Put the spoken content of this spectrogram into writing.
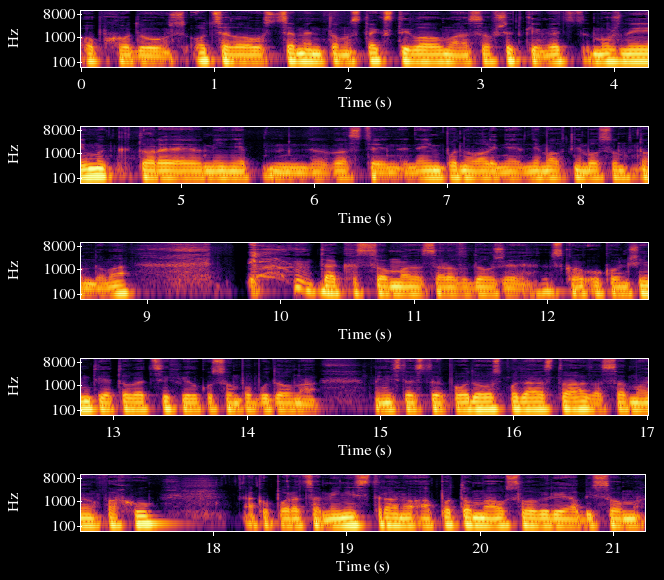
obchodu s ocelou, s cementom, s textilom a so všetkým vec, možným, ktoré mi ne, vlastne neimponovali, ne, nemal, nebol som v tom doma. tak som sa rozhodol, že ukončím tieto veci. Chvíľku som pobudol na ministerstve pôdohospodárstva, zasa v mojom fachu, ako poradca ministra. No a potom ma oslovili, aby som,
